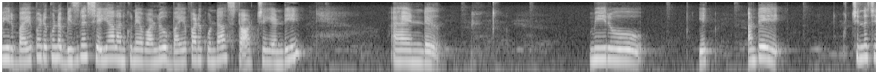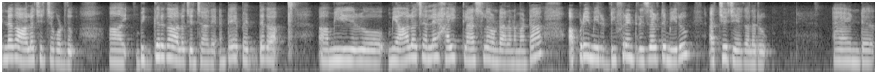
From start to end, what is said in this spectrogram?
మీరు భయపడకుండా బిజినెస్ చేయాలనుకునే వాళ్ళు భయపడకుండా స్టార్ట్ చేయండి. అండ్ మీరు ఎక్- అంటే చిన్న చిన్నగా ఆలోచించకూడదు. బిగ్గర్గా బిగ్గరగా ఆలోచించాలి. అంటే పెద్దగా మీరు మీ ఆలోచనలే హై క్లాస్లో ఉండాలన్నమాట. అప్పుడే మీరు డిఫరెంట్ రిజల్ట్ మీరు అచీవ్ చేయగలరు. అండ్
